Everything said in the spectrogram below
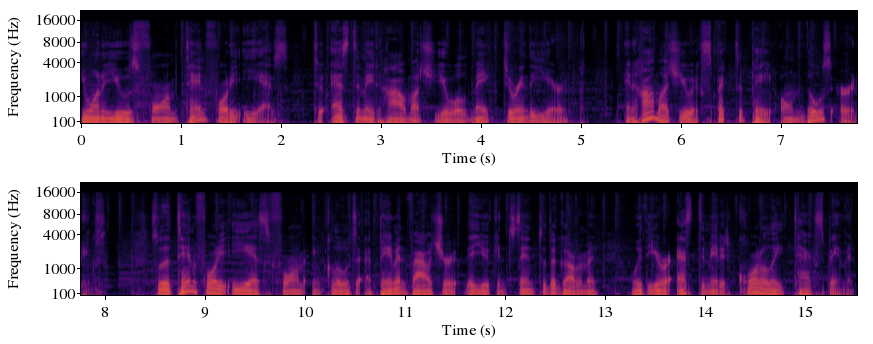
you want to use form 1040 ES to estimate how much you will make during the year and how much you expect to pay on those earnings. So the 1040 ES form includes a payment voucher that you can send to the government with your estimated quarterly tax payment.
